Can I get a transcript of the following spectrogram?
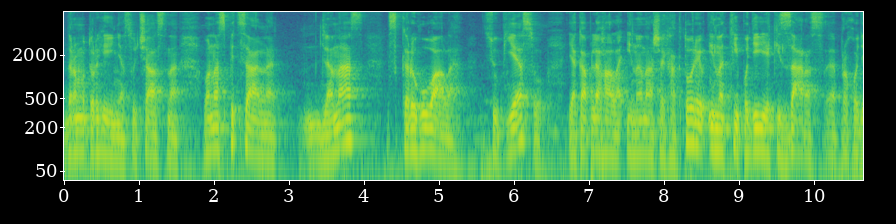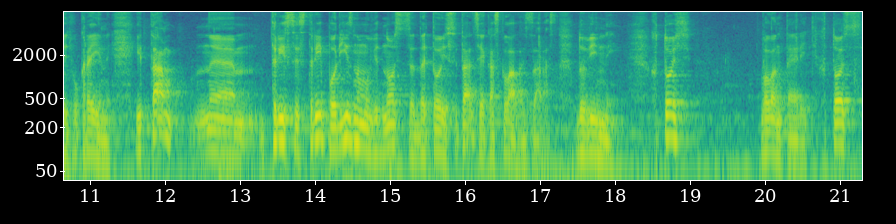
драматургиня сучасна, вона спеціально для нас скоригувала цю п'єсу, яка плягала і на наших акторів, і на ті події, які зараз е, проходять в Україні. І там е, три сестри по-різному відносяться до тої ситуації, яка склалась зараз, до війни. Хтось волонтерить, хтось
